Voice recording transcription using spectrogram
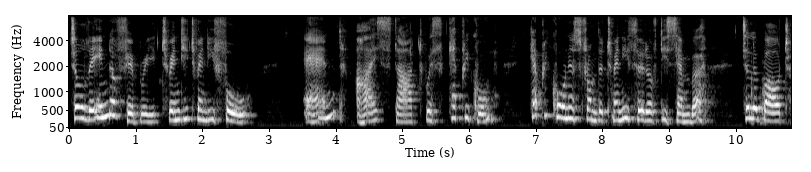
till the end of February 2024. And I start with Capricorn. Capricorn is from the 23rd of December till about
